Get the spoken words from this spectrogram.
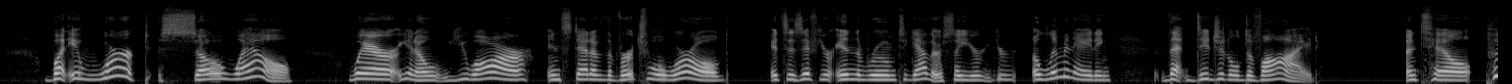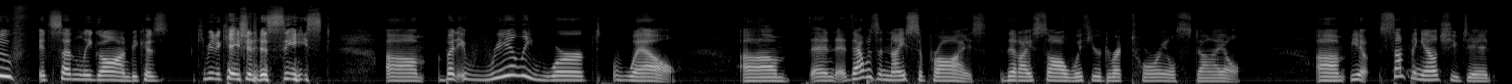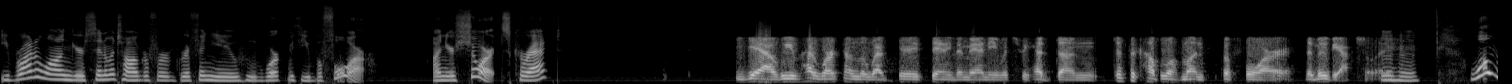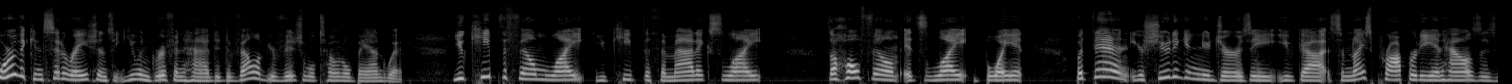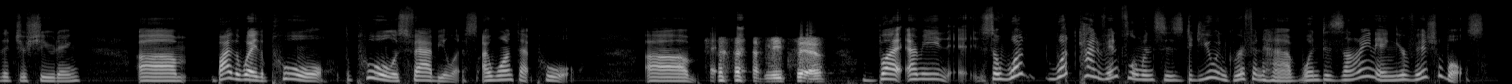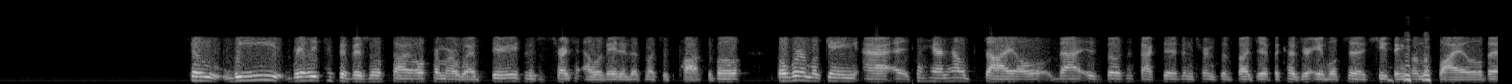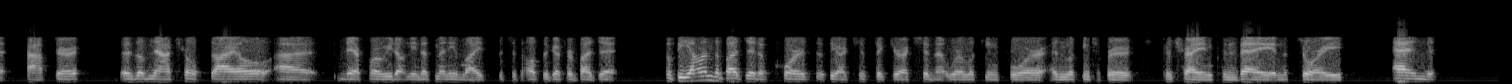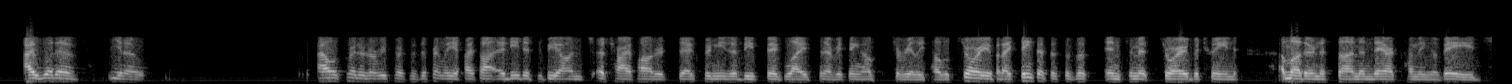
But it worked so well where, you know, you are instead of the virtual world, it's as if you're in the room together. So you're you're eliminating that digital divide until poof, it's suddenly gone because communication has ceased. Um, but it really worked well. Um, and that was a nice surprise that I saw with your directorial style. Um, you know, something else you did, you brought along your cinematographer, Griffin Yu, who'd worked with you before on your shorts, correct? Yeah, we had worked on the web series Danny the Manny, which we had done just a couple of months before the movie, actually. Mm-hmm. What were the considerations that you and Griffin had to develop your visual tonal bandwidth? You keep the film light, you keep the thematics light. The whole film, it's light, buoyant. But then you're shooting in New Jersey. You've got some nice property and houses that you're shooting. Um, by the way, the pool, the pool is fabulous. I want that pool. Um, Me too. But I mean, so what? What kind of influences did you and Griffin have when designing your visuals? So we really took the visual style from our web series and just tried to elevate it as much as possible. But we're looking at it's a handheld style that is both effective in terms of budget because you're able to shoot things on the fly a little bit faster. There's a natural style, uh, therefore we don't need as many lights, which is also good for budget. But beyond the budget, of course, is the artistic direction that we're looking for and looking to per- portray and convey in the story. And I would have, you know, allocated our resources differently if I thought it needed to be on a tripod or sticks or needed these big lights and everything else to really tell the story. But I think that this is an intimate story between a mother and a son and their coming of age.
